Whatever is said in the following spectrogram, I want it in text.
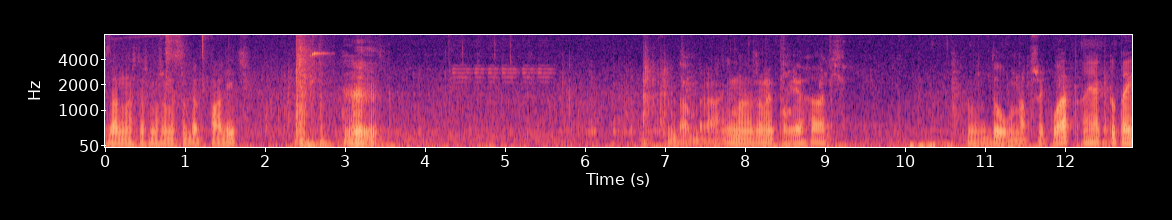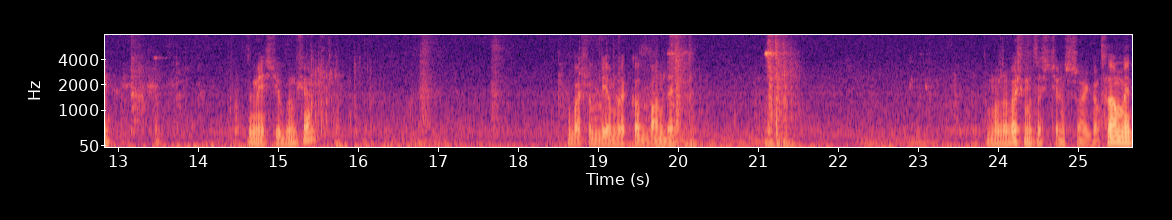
Z zewnątrz też możemy sobie odpalić. Dobra, i możemy pojechać w dół na przykład. A jak tutaj zmieściłbym się? Chyba się odbiłem lekko od bandy. To może weźmy coś cięższego. Co my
